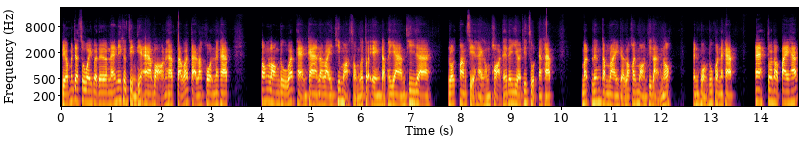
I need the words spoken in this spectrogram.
เดี๋ยวมันจะซวยกว่าเดิมนะนี่คือสิ่งที่อาบอกนะครับ แต่ว่าแต่ละคนนะครับ ต้องลองดูว่าแผนการอะไรที่เหมาะสมกับตัวเองแต่พยายามที่จะ ลดความเสียหายของพอร์ตให้ได้เยอะที่สุดนะครับเรื่องกำไรเดี๋ยวเราค่อยมองทีหลังเนาะเป็นห่วงทุกคนนะครับอะตัวต่อไปครับ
